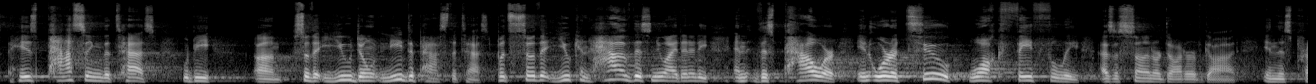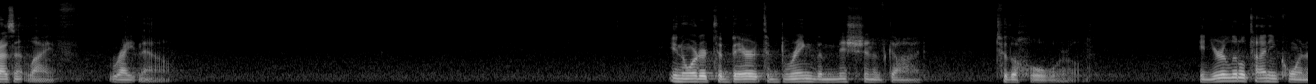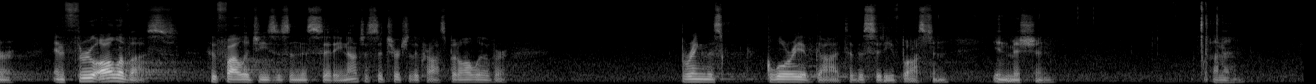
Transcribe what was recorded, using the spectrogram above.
his passing the test would be um, so that you don't need to pass the test, but so that you can have this new identity and this power in order to walk faithfully as a son or daughter of God in this present life right now. In order to bear, to bring the mission of God to the whole world. In your little tiny corner, and through all of us who follow Jesus in this city, not just the Church of the Cross, but all over, bring this glory of God to the city of Boston in mission. Amen.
